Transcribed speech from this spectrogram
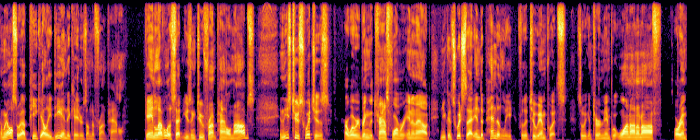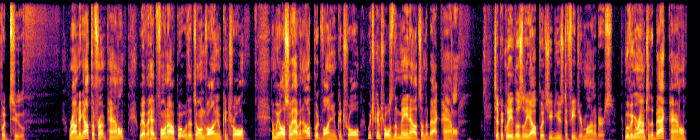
and we also have peak LED indicators on the front panel. Gain level is set using two front panel knobs, and these two switches are where we bring the transformer in and out. And you can switch that independently for the two inputs. So we can turn input 1 on and off, or input 2. Rounding out the front panel, we have a headphone output with its own volume control, and we also have an output volume control, which controls the main outs on the back panel. Typically, those are the outputs you'd use to feed your monitors. Moving around to the back panel,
